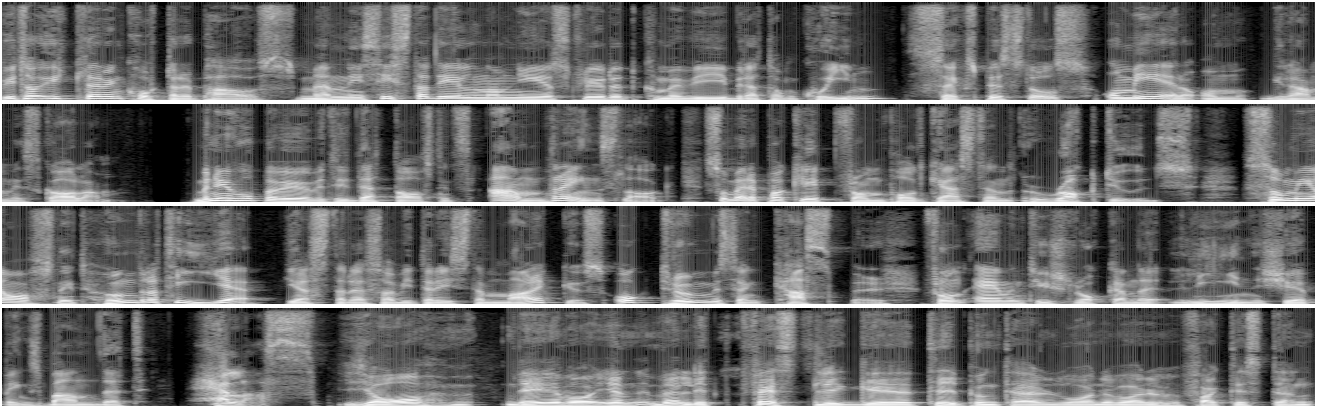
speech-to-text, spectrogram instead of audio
Vi tar ytterligare en kortare paus, men i sista delen av nyhetsflödet kommer vi berätta om Queen, Sex Pistols och mer om Grammy-skalan. Men nu hoppar vi över till detta avsnitts andra inslag, som är ett par klipp från podcasten Rock Dudes, som i avsnitt 110 gästades av gitarristen Marcus och trummisen Kasper från äventyrsrockande Linköpingsbandet Hellas. Ja, det var en väldigt festlig eh, tidpunkt här. Då. Det var faktiskt den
